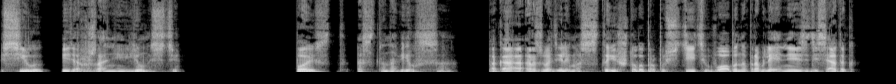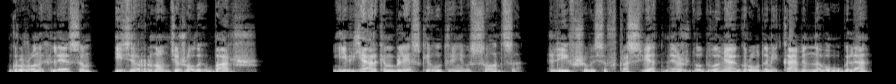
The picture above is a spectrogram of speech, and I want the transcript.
сила и дерзание юности. Поезд остановился, пока разводили мосты, чтобы пропустить в оба направления из десяток груженных лесом и зерном тяжелых барж. И в ярком блеске утреннего солнца, лившегося в просвет между двумя грудами каменного угля,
